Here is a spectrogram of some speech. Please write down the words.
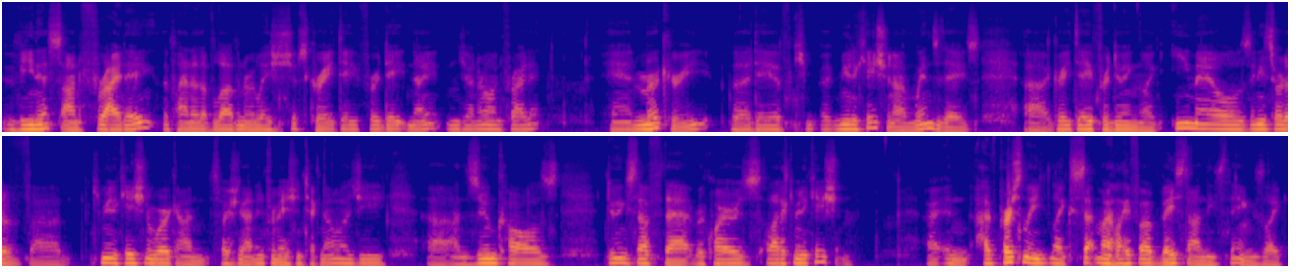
Venus on Friday, the planet of love and relationships, great day for date night in general on Friday. And Mercury, the day of uh, communication on Wednesdays, uh, great day for doing like emails, any sort of uh, communication work on, especially on information technology, uh, on Zoom calls, doing stuff that requires a lot of communication. And I've personally like set my life up based on these things, like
